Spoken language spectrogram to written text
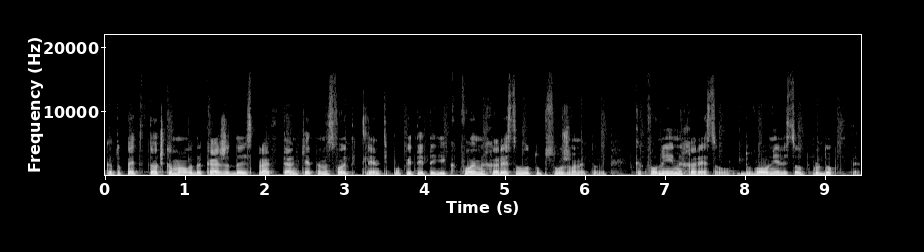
Като пета точка мога да кажа да изпратите анкета на своите клиенти. Попитайте ги какво им е харесало от обслужването ви, какво не им е харесало, доволни ли са от продуктите,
